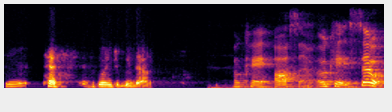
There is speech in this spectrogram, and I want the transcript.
the test is going to be done. Okay, awesome. Okay, so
